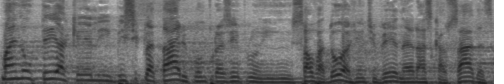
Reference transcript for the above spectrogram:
mas não ter aquele bicicletário, como por exemplo em Salvador a gente vê né, nas calçadas,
